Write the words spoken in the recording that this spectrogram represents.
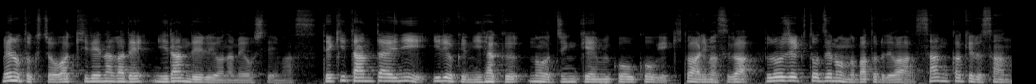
目の特徴は切れ長で睨んでいるような目をしています。敵単体に威力200の陣形無効攻撃とありますが、プロジェクトゼノンのバトルでは 3×3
